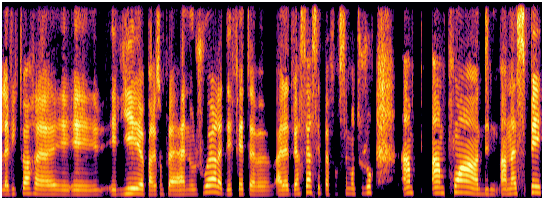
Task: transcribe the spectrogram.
La victoire est, est, liée, par exemple, à nos joueurs, la défaite euh, à l'adversaire, c'est pas forcément toujours un, point, un, aspect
